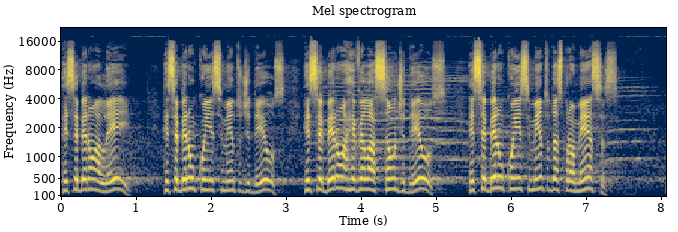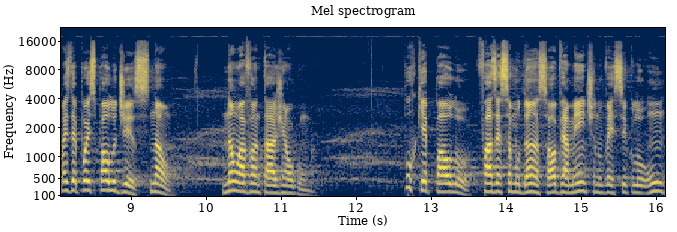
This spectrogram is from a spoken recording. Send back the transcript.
Receberam a lei, receberam o conhecimento de Deus, receberam a revelação de Deus, receberam o conhecimento das promessas, mas depois Paulo diz: não, não há vantagem alguma. Por que Paulo faz essa mudança? Obviamente, no versículo 1,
